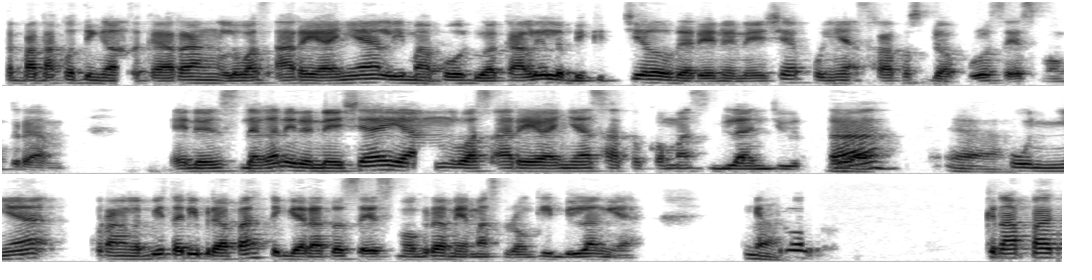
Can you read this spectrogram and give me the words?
tempat aku tinggal sekarang, luas areanya 52 kali lebih kecil dari Indonesia, punya 120 seismogram. Sedangkan Indonesia yang luas areanya 1,9 juta, ya, ya. punya kurang lebih tadi berapa? 300 seismogram ya Mas Brongki bilang ya. Nah. Itu, kenapa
